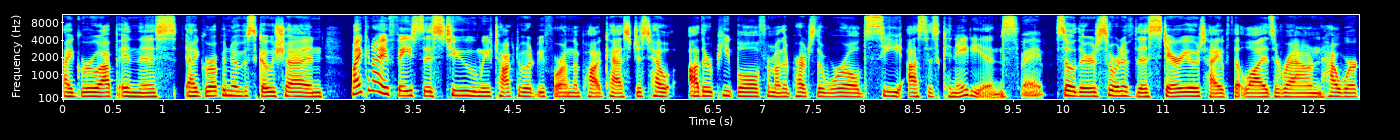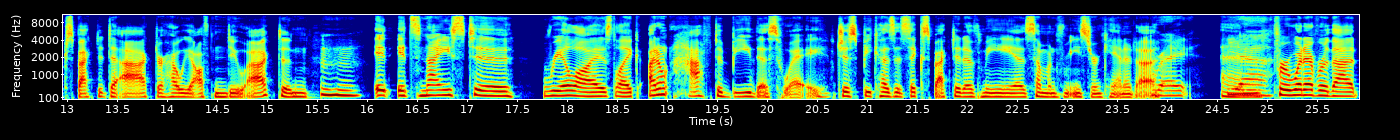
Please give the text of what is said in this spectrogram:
I grew up in this I grew up in Nova Scotia and Mike and I have faced this too and we've talked about it before on the podcast just how other people from other parts of the world see us as Canadians. Right. So there's sort of this stereotype that lies around how we're expected to act or how we often do act and Mm-hmm. it it's nice to realize like I don't have to be this way just because it's expected of me as someone from Eastern Canada. Right. And Yeah. for whatever that,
